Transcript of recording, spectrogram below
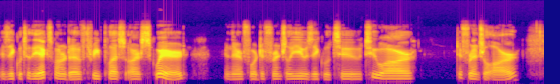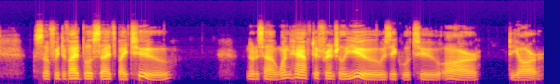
is equal to the exponent of 3 plus r squared, and therefore differential u is equal to 2r differential r. So if we divide both sides by 2, notice how 1 half differential u is equal to r dr,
